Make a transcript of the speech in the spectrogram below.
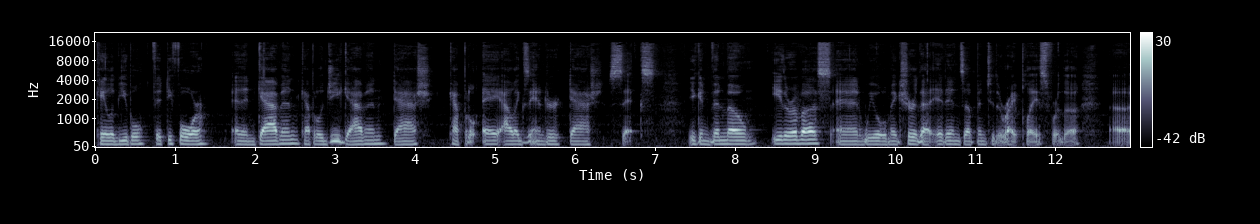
Caleb Ubel 54, and then Gavin, capital G Gavin dash capital A Alexander dash 6. You can Venmo either of us, and we will make sure that it ends up into the right place for the uh,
